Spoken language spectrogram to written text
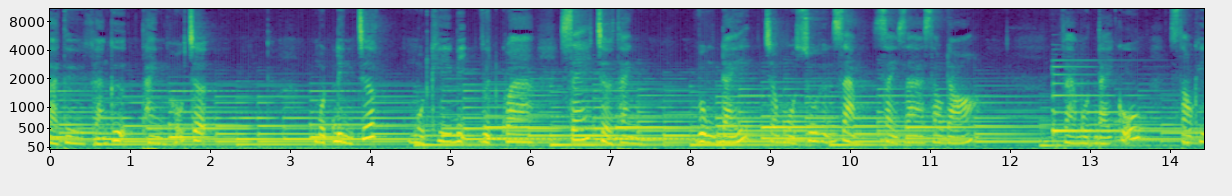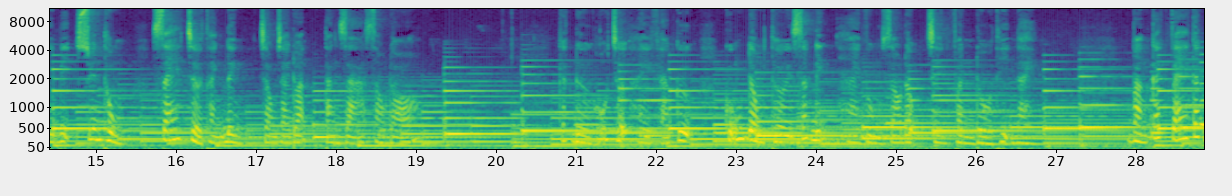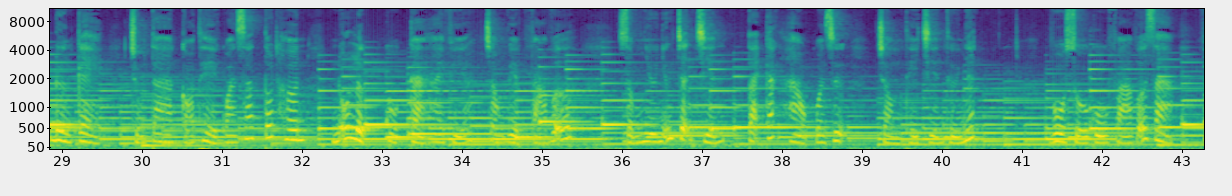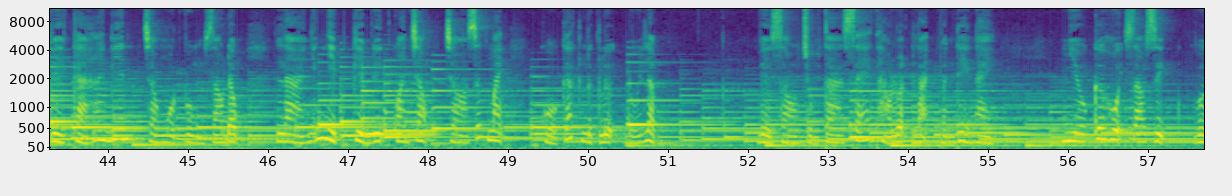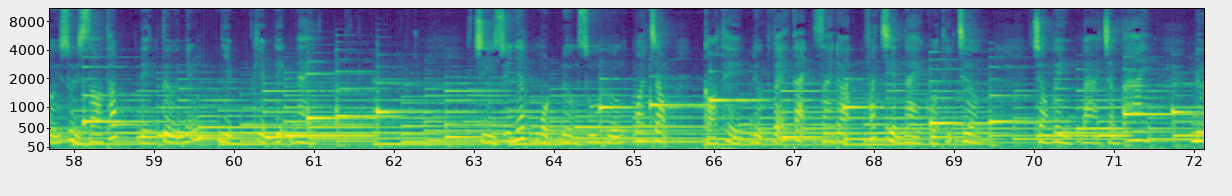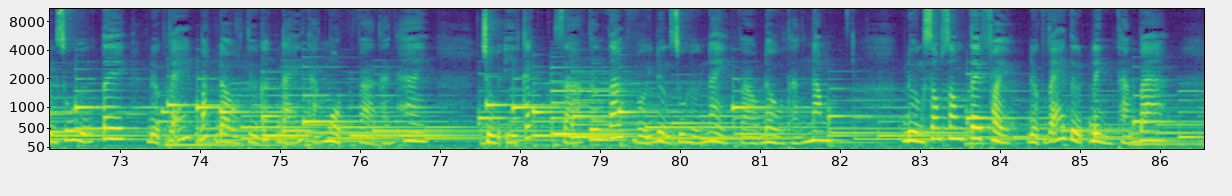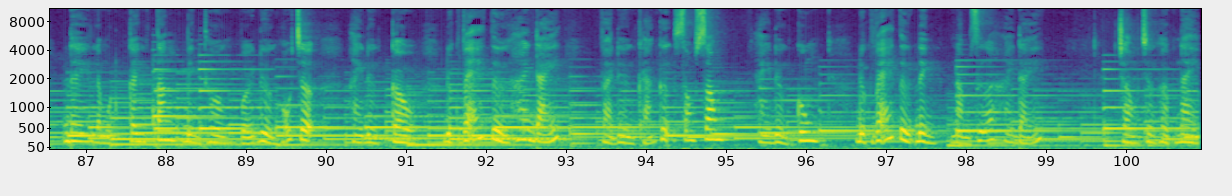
và từ kháng cự thành hỗ trợ. Một đỉnh trước một khi bị vượt qua sẽ trở thành vùng đáy trong một xu hướng giảm xảy ra sau đó và một đáy cũ sau khi bị xuyên thủng sẽ trở thành đỉnh trong giai đoạn tăng giá sau đó. Các đường hỗ trợ hay kháng cự cũng đồng thời xác định hai vùng dao động trên phần đồ thị này. Bằng cách vẽ các đường kẻ, chúng ta có thể quan sát tốt hơn nỗ lực cả hai phía trong việc phá vỡ, giống như những trận chiến tại các hào quân sự trong Thế chiến thứ nhất. Vô số cú phá vỡ giả về cả hai biên trong một vùng dao động là những nhịp kiểm định quan trọng cho sức mạnh của các lực lượng đối lập. Về sau chúng ta sẽ thảo luận lại vấn đề này. Nhiều cơ hội giao dịch với rủi ro thấp đến từ những nhịp kiểm định này chỉ duy nhất một đường xu hướng quan trọng có thể được vẽ tại giai đoạn phát triển này của thị trường trong hình 3.2 đường xu hướng T được vẽ bắt đầu từ các đáy tháng 1 và tháng 2. Chú ý cách giá tương tác với đường xu hướng này vào đầu tháng 5. Đường song song T phẩy được vẽ từ đỉnh tháng 3. Đây là một kênh tăng bình thường với đường hỗ trợ hay đường cầu được vẽ từ hai đáy và đường kháng cự song song hay đường cung được vẽ từ đỉnh nằm giữa hai đáy. Trong trường hợp này,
